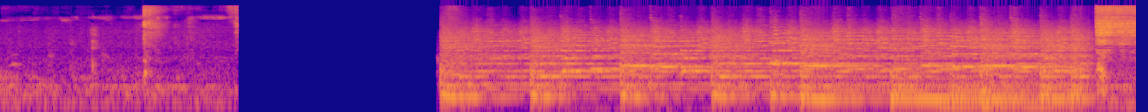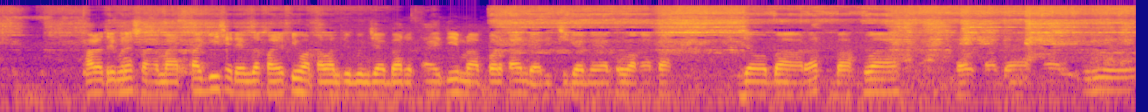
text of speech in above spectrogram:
Halo Tribuners, selamat pagi. Saya Demza Valevi, wartawan Tribun Jabar ID melaporkan dari Ciganea Purwakarta, Jawa Barat bahwa pada hari ini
